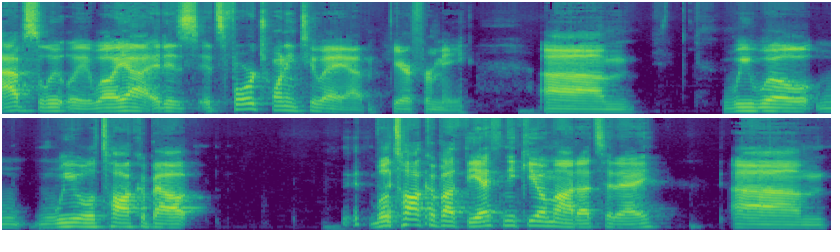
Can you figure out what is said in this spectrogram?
Absolutely. Well, yeah, it is. It's 4:22 a.m. here for me. Um, we will we will talk about we'll talk about the Ethniki Omada today. Um,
